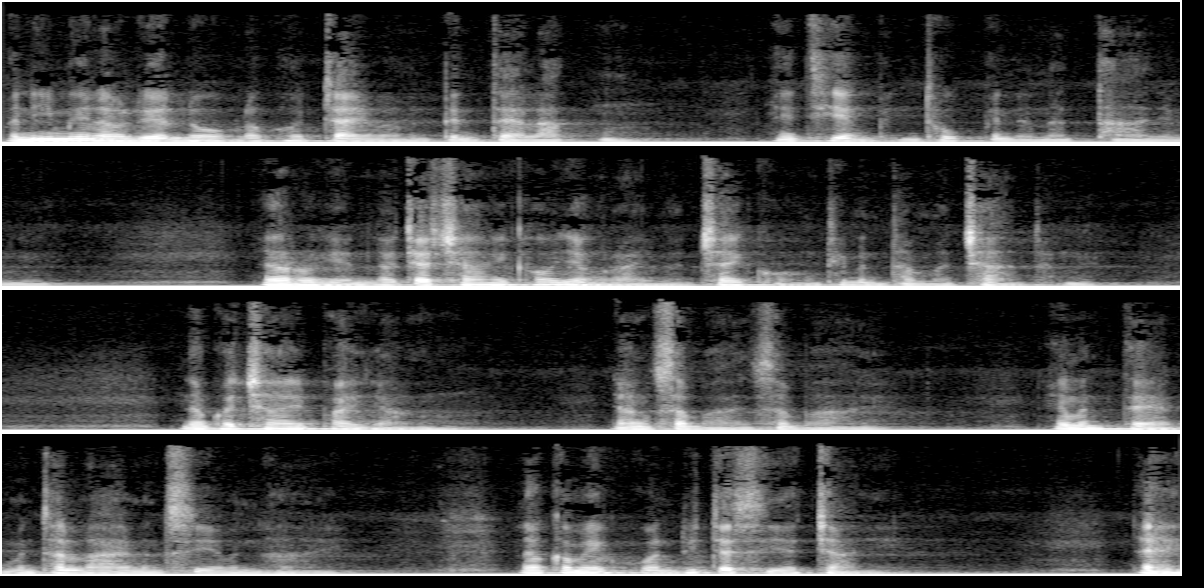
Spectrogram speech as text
วันนี้เมื่อเราเรียนโลกเราเข้าใจว่ามันเป็นแต่ลักให้เที่ยงเป็นทุกข์เป็นอนัตตาอย่างนี้ถ้าเราเห็นเราจะใช้เขาอย่างไร มันใช้ของที่มันธรรมชาติทั้งนี้แล้วก็ใช้ไปอย่างอย่างสบายสบาย ให้มันแตกมันทลายมันเสียมันหาย แล้วก็ไม่ควรที่จะเสียใจ จะให้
